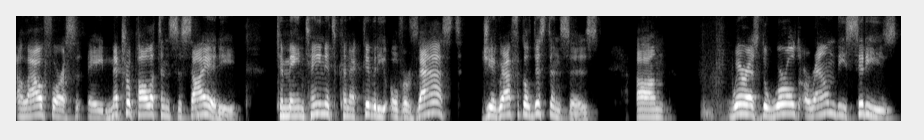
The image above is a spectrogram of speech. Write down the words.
allow for a, a, metropolitan society to maintain its connectivity over vast geographical distances. Um, whereas the world around these cities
